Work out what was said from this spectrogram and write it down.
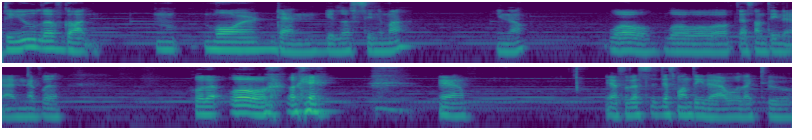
do you love god m- more than you love cinema? You know? Whoa whoa whoa whoa. That's something that i never Hold up. Oh, Okay. Yeah. Yeah. So that's that's one thing that I would like to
